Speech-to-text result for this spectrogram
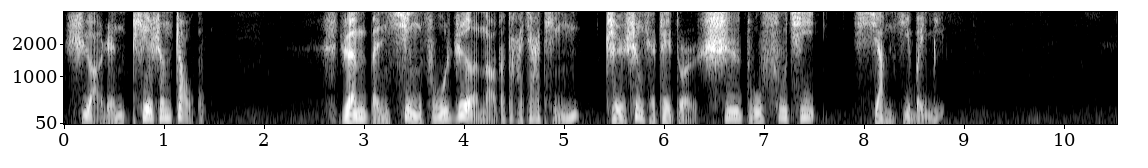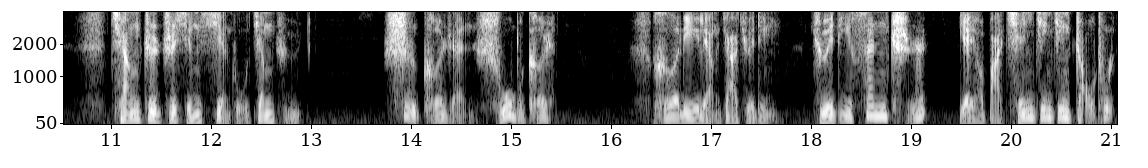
需要人贴身照顾。原本幸福热闹的大家庭，只剩下这对失独夫妻相依为命。强制执行陷入僵局，是可忍，孰不可忍？何李两家决定掘地三尺，也要把钱晶晶找出来。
